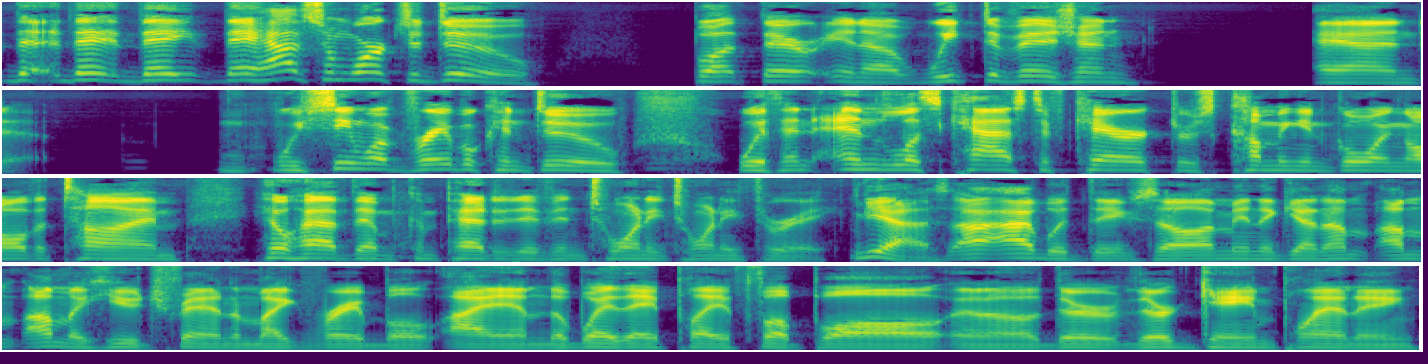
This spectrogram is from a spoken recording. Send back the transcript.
they, they they have some work to do, but they're in a weak division, and we've seen what Vrabel can do with an endless cast of characters coming and going all the time. He'll have them competitive in 2023. Yes, I, I, would think so. I mean, again, I'm I'm I'm a huge fan of Mike Vrabel. I am the way they play football, you know, their their game planning.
